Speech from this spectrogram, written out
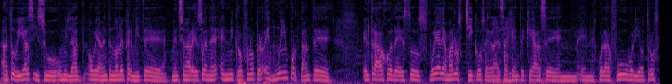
a Tobías y su humildad obviamente no le permite mencionar eso en, en micrófono, pero es muy importante el trabajo de estos, voy a llamarlos chicos, esa gente que hace en, en escuela de fútbol y otros.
